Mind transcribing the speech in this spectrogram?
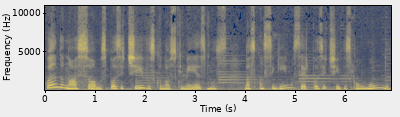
Quando nós somos positivos conosco mesmos, nós conseguimos ser positivos com o mundo.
